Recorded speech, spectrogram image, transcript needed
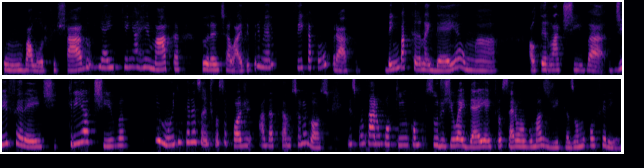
com um valor fechado. E aí, quem arremata durante a live primeiro fica com o prato. Bem bacana a ideia, uma alternativa diferente, criativa e muito interessante, você pode adaptar no seu negócio. Eles contaram um pouquinho como que surgiu a ideia e trouxeram algumas dicas. Vamos conferir.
